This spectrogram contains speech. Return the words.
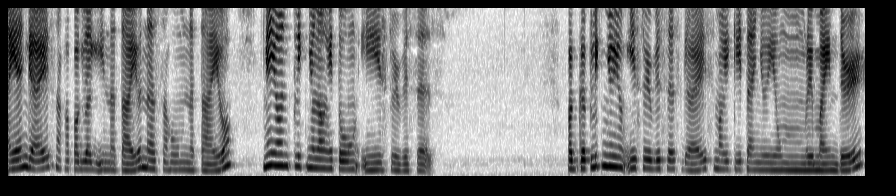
Ayan guys, nakapag-login na tayo. Nasa home na tayo. Ngayon, click nyo lang itong e-services. Pagka-click nyo yung e-services guys, makikita nyo yung reminder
